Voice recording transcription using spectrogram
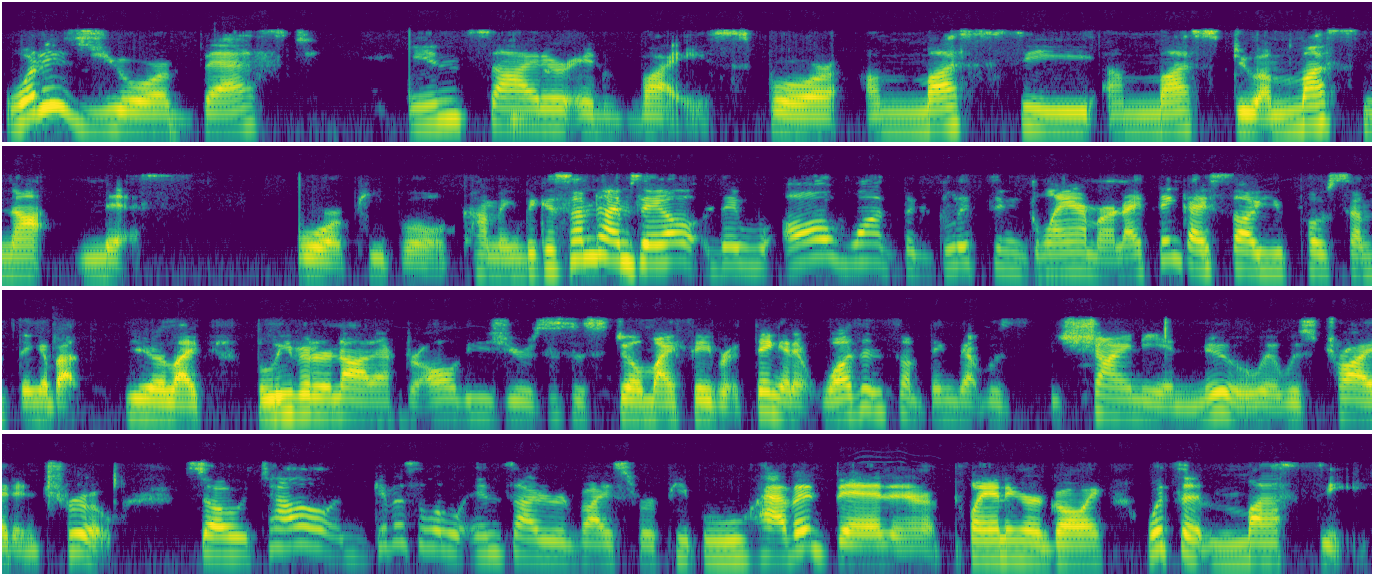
What is your best insider advice for a must see, a must do, a must not miss for people coming. Because sometimes they all they all want the glitz and glamour. And i think i saw you post something about you're like believe it or not after all these years this is still my favorite thing. And it wasn't something that was shiny and new. It was tried and true. So tell give us a little insider advice for people who haven't been and are planning or going. What's a must see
